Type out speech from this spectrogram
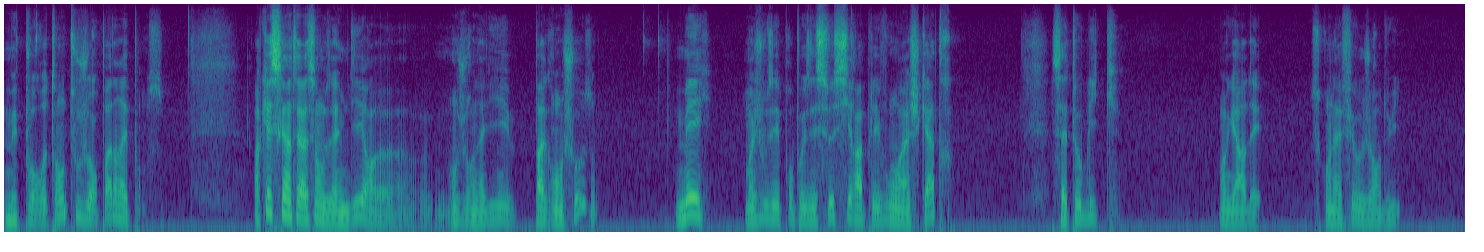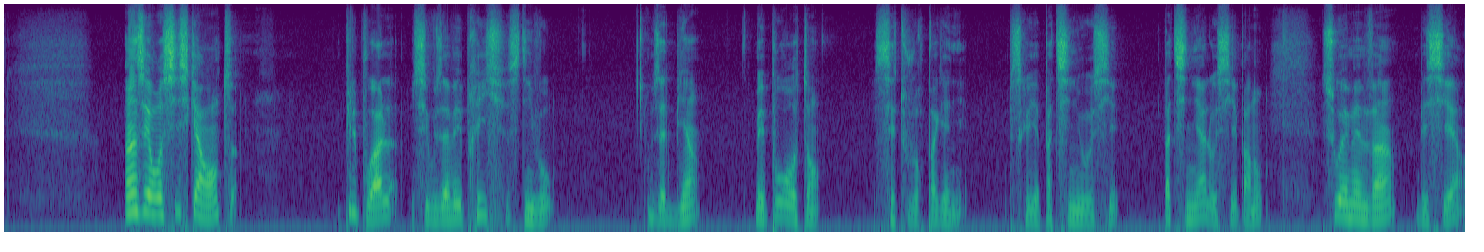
Mais pour autant, toujours pas de réponse. Alors qu'est-ce qui est intéressant, vous allez me dire, euh, en journalier, pas grand-chose. Mais, moi je vous ai proposé ceci, rappelez-vous en H4, cette oblique. Regardez ce qu'on a fait aujourd'hui. 1,0640, pile poil, si vous avez pris ce niveau, vous êtes bien, mais pour autant, c'est toujours pas gagné. Parce qu'il n'y a pas de signal haussier, pas de signal haussier, pardon, sous MM20, baissière,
